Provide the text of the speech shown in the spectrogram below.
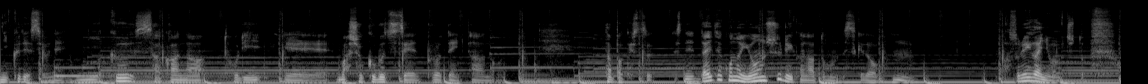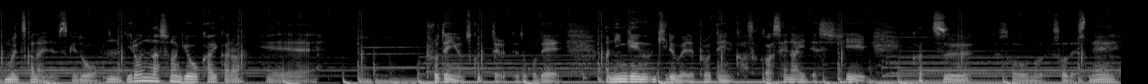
肉ですよね。肉、魚、鳥、えーまあ、植物性プロテイン、あの、タンパク質ですね。大体この4種類かなと思うんですけど、うん。それ以外にもちょっと思いつかないですけど、うん、いろんなその業界から、えー、プロテインを作ってるってとこで、まあ、人間生きる上でプロテイン欠かせないですし、かつ、そうそうですね。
